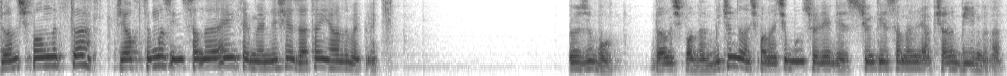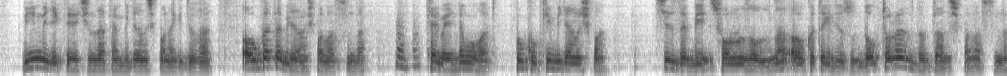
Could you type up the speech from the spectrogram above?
Danışmanlıkta yaptığımız insanlara en temelinde şey zaten yardım etmek. Özü bu. Danışmanlar. Bütün danışmanlar için bunu söyleyebiliriz. Çünkü insanların ne yapacağını bilmiyorlar. Bilmedikleri için zaten bir danışmana gidiyorlar. Avukat da bir danışman aslında. Hı hı. Temelinde bu var. Hukuki bir danışman. Siz de bir sorunuz olduğunda avukata gidiyorsunuz. Doktorlar da danışman aslında.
